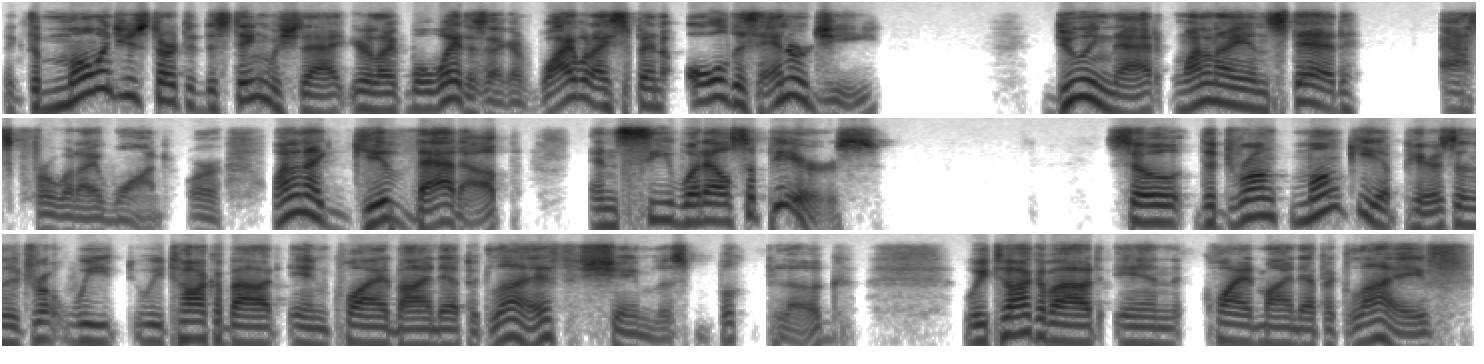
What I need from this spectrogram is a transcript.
Like the moment you start to distinguish that, you're like, well, wait a second. Why would I spend all this energy doing that? Why don't I instead ask for what I want? Or why don't I give that up and see what else appears? So the drunk monkey appears, and the drunk we we talk about in Quiet Mind Epic Life, shameless book plug. We talk about in Quiet Mind Epic Life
